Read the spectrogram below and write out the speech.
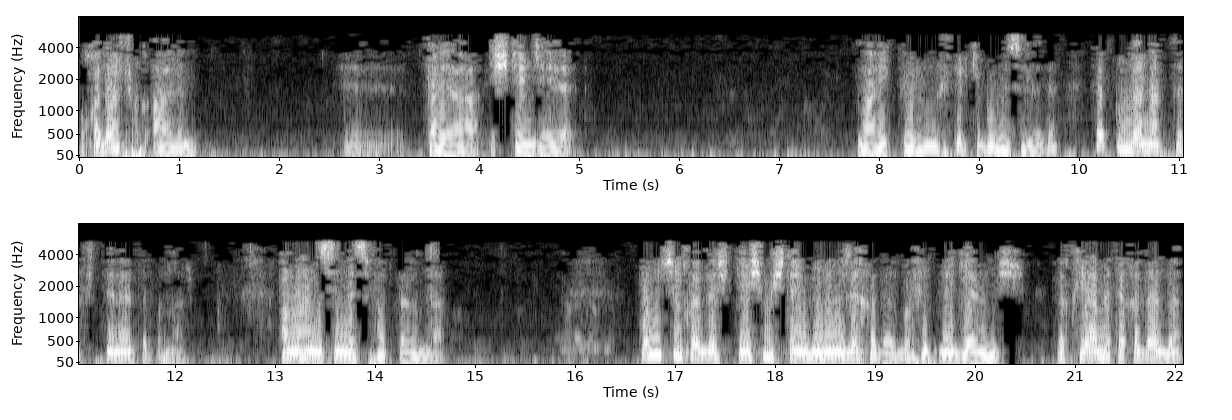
O kadar çok alim e, daya, işkenceye layık görülmüştür ki bu meselede. Hep bunların attığı fitnelerdir bunlar. Allah'ın isim ve sıfatlarında. Onun için kardeş geçmişten günümüze kadar bu fitne gelmiş ve kıyamete kadar da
